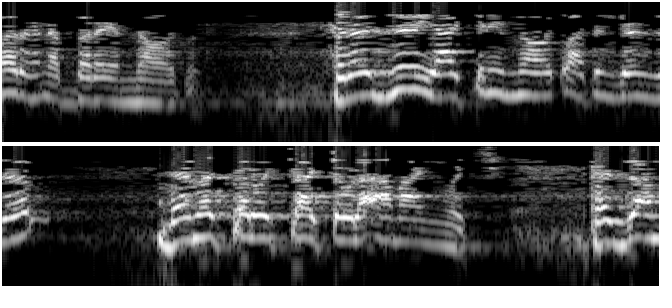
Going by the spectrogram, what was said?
መርህ ነበረ የሚያወጡት። ስለዚህ ያችን የሚያወጧትን ገንዘብ ለመሰሎቻቸው ለአማኞች። ከዛም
